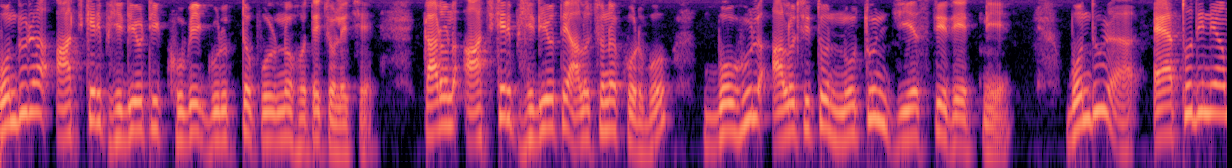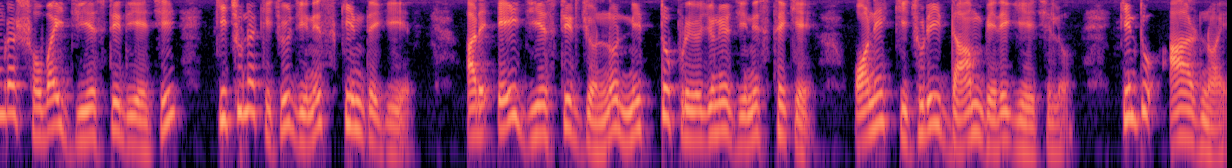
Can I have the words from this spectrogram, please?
বন্ধুরা, আজকের ভিডিওটি খুবই গুরুত্বপূর্ণ হতে চলেছে, কারণ আজকের ভিডিওতে আলোচনা করব বহুল আলোচিত নতুন জিএসটি রেট নিয়ে। বন্ধুরা, এতদিনে আমরা সবাই জিএসটি দিয়েছি, কিছু না কিছু জিনিস কিনতে গিয়ে। আর এই জিএসটির জন্য নিত্য প্রয়োজনীয় জিনিস থেকে অনেক কিছুরই দাম বেড়ে গিয়েছিল। কিন্তু আর নয়,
